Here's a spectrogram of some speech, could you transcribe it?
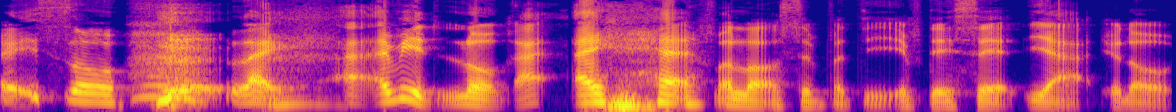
right? So, like, I, I mean, look, I, I have a lot of sympathy if they said, yeah, you know,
